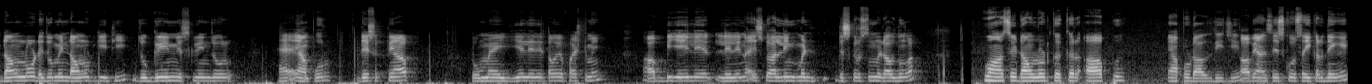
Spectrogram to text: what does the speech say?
डाउनलोड है, जो मैंने डाउनलोड की थी, जो ग्रीन स्क्रीन जो है यहाँ पर, देख सकते हैं आप। तो मैं ये ले लेता हूँ ये फ़र्स्ट में, आप भी यही ले ले लेना, इसका लिंक मैं डिस्क्रिप्शन में डाल दूँगा। वहाँ से डाउनलोड कर कर आप यहाँ पर डाल दीजिए। आप यहाँ से इसको सही कर देंगे।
